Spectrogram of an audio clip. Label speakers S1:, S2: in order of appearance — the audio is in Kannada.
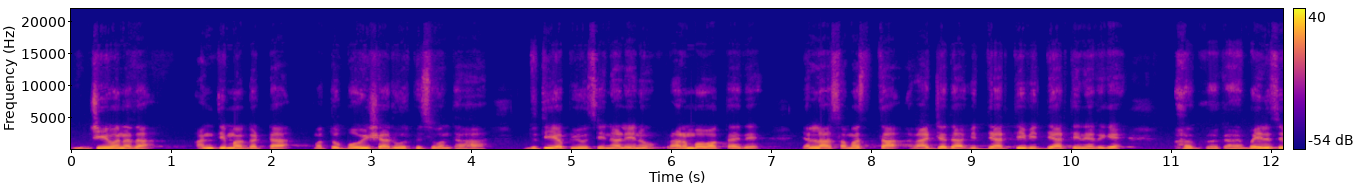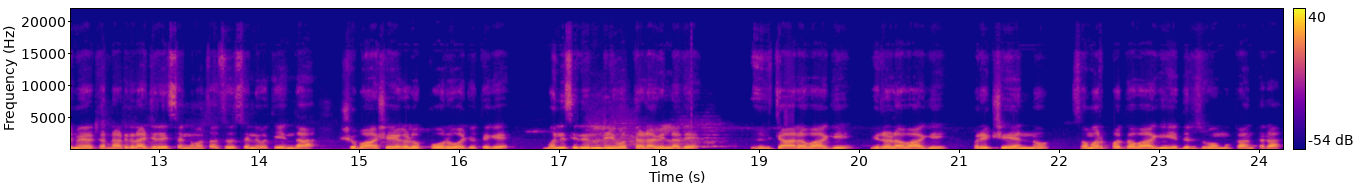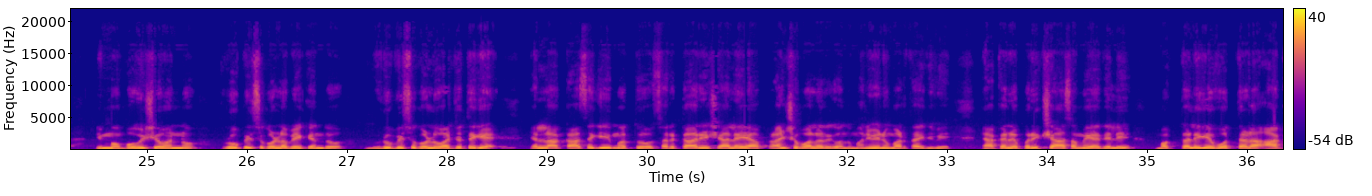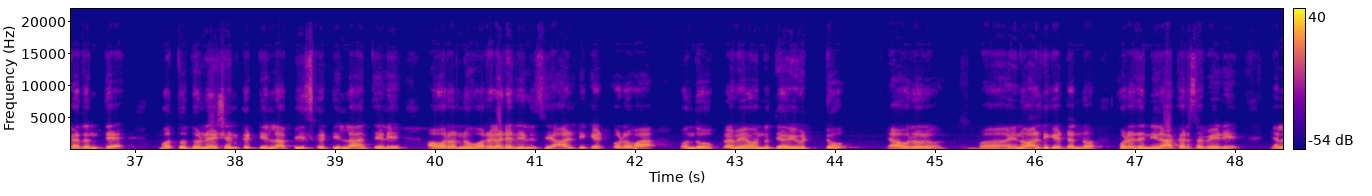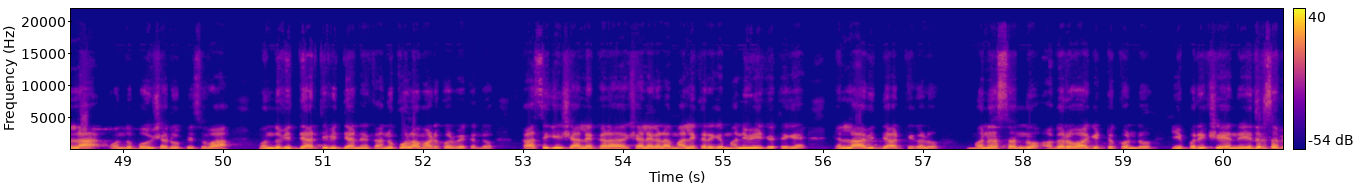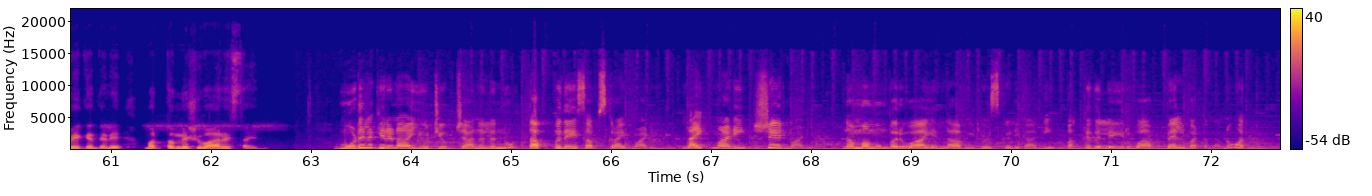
S1: ಜೀವನದ ಅಂತಿಮ ಘಟ್ಟ ಮತ್ತು ಭವಿಷ್ಯ ರೂಪಿಸುವಂತಹ ದ್ವಿತೀಯ ಪಿ ಯು ಸಿ ನಾಳೇನು ಪ್ರಾರಂಭವಾಗ್ತಾ ಇದೆ. ಎಲ್ಲ ಸಮಸ್ತ ರಾಜ್ಯದ ವಿದ್ಯಾರ್ಥಿ ವಿದ್ಯಾರ್ಥಿನಿಯರಿಗೆ ಬಯಲುಸೀಮೆ ಕರ್ನಾಟಕ ರಾಜ್ಯ ರೈತ ಸಂಘ ಮತ್ತು ಅಸೋಸಿಯೇಷನ್ ವತಿಯಿಂದ ಶುಭಾಶಯಗಳು ಕೋರುವ ಜೊತೆಗೆ ಮನಸ್ಸಿನಲ್ಲಿ ಒತ್ತಡವಿಲ್ಲದೆ ವಿಚಾರವಾಗಿ, ವಿರಳವಾಗಿ ಪರೀಕ್ಷೆಯನ್ನು ಸಮರ್ಪಕವಾಗಿ ಎದುರಿಸುವ ಮುಖಾಂತರ ನಿಮ್ಮ ಭವಿಷ್ಯವನ್ನು ರೂಪಿಸಿಕೊಳ್ಳಬೇಕೆಂದು ರೂಪಿಸಿಕೊಳ್ಳುವ ಜೊತೆಗೆ ಎಲ್ಲ ಖಾಸಗಿ ಮತ್ತು ಸರ್ಕಾರಿ ಶಾಲೆಯ ಪ್ರಾಂಶುಪಾಲರಿಗೆ ಒಂದು ಮನವಿಯನ್ನು ಮಾಡ್ತಾ ಇದ್ದೀವಿ. ಯಾಕಂದರೆ ಪರೀಕ್ಷಾ ಸಮಯದಲ್ಲಿ ಮಕ್ಕಳಿಗೆ ಒತ್ತಡ ಆಗದಂತೆ ಮತ್ತು ಡೊನೇಷನ್ ಕಟ್ಟಿಲ್ಲ ಫೀಸ್ ಕಟ್ಟಿಲ್ಲ ಅಂಥೇಳಿ ಅವರನ್ನು ಹೊರಗಡೆ ನಿಲ್ಲಿಸಿ ಆಲ್ ಟಿಕೆಟ್ ಕೊಡುವ ಒಂದು ಪ್ರಮೇಯವನ್ನು ದಯವಿಟ್ಟು ಯಾವರು ಏನು ಆಲ್ ಟಿಕೆಟನ್ನು ಕೊಡದೆ ನಿರಾಕರಿಸಬೇಡಿ. ಎಲ್ಲ ಒಂದು ಭವಿಷ್ಯ ರೂಪಿಸುವ ಒಂದು ವಿದ್ಯಾರ್ಥಿ ವಿದ್ಯಾರ್ಥಿಗೆ ಅನುಕೂಲ ಮಾಡಿಕೊಡ್ಬೇಕೆಂದು ಖಾಸಗಿ ಶಾಲೆಗಳ ಶಾಲೆಗಳ ಮಾಲೀಕರಿಗೆ ಮನವಿ ಜೊತೆಗೆ ಎಲ್ಲ ವಿದ್ಯಾರ್ಥಿಗಳು ಮನಸ್ಸನ್ನು ಅಗರವಾಗಿಟ್ಟುಕೊಂಡು ಈ ಪರೀಕ್ಷೆಯನ್ನು ಎದುರಿಸಬೇಕೆಂತೇಳಿ ಮತ್ತೊಮ್ಮೆ ಶುಭ ಹಾರೈಸ್ತಾ ಇದ್ದೀನಿ.
S2: ಮೂಡಲಕಿರಣ ಯೂಟ್ಯೂಬ್ ಚಾನಲ್ ಅನ್ನು ತಪ್ಪದೇ ಸಬ್ಸ್ಕ್ರೈಬ್ ಮಾಡಿ, ಲೈಕ್ ಮಾಡಿ, ಶೇರ್ ಮಾಡಿ. ನಮ್ಮ ಮುಂಬರುವ ಎಲ್ಲಾ ವಿಡಿಯೋಸ್ಗಳಿಗಾಗಿ ಪಕ್ಕದಲ್ಲೇ ಇರುವ ಬೆಲ್ ಬಟನ್ ಅನ್ನು ಒತ್ತಿ.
